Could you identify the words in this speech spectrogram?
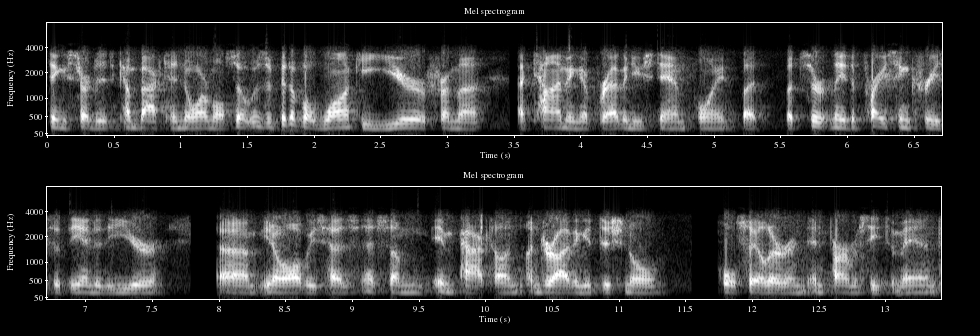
things started to come back to normal. So it was a bit of a wonky year from a timing of revenue standpoint, but certainly the price increase at the end of the year, um, you know, always has some impact on driving additional wholesaler and pharmacy demand.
